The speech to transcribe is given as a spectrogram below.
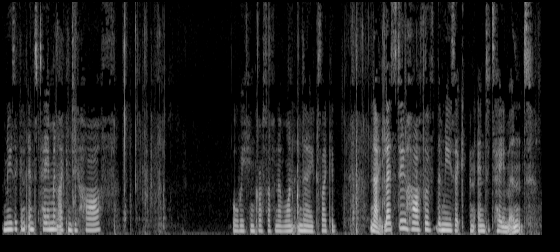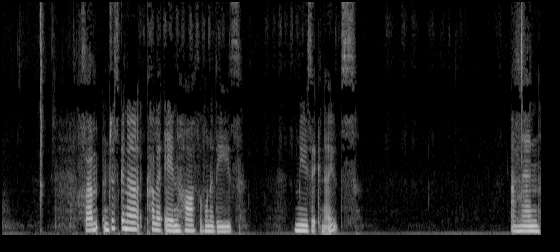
music and entertainment. I can do half or we can cross off another one. No, because I could, no, let's do half of the music and entertainment. So I'm, I'm just going to colour in half of one of these music notes. And then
